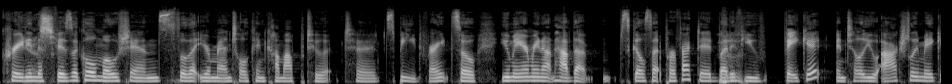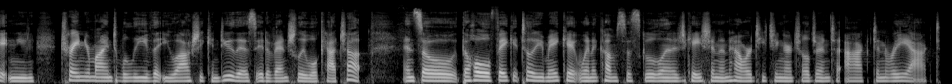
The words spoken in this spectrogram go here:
creating Yes. the physical motions so that your mental can come up to it to speed, right? So you may or may not have that skill set perfected, but if you fake it until you actually make it and you train your mind to believe that you actually can do this, it eventually will catch up. And so the whole fake it till you make it when it comes to school and education and how we're teaching our children to act and react,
